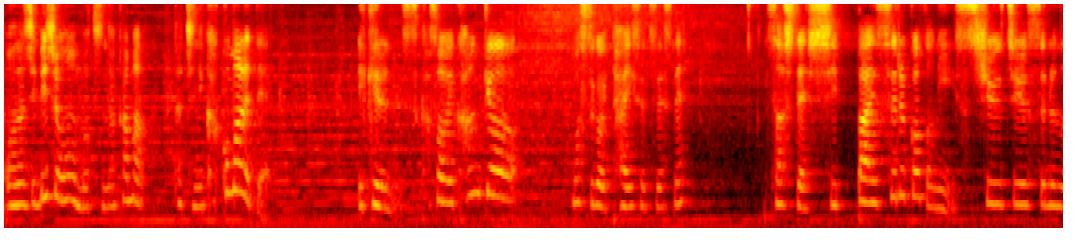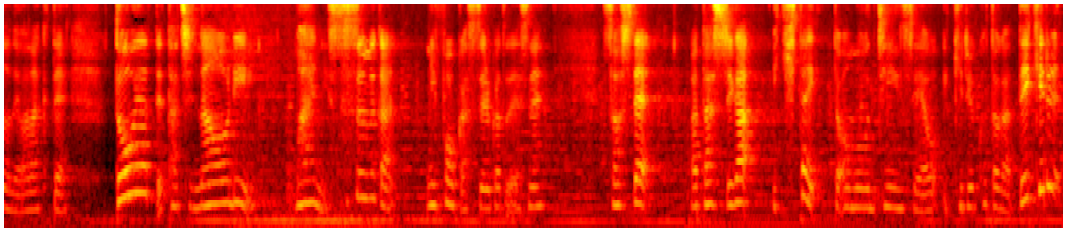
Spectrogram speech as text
同じビジョンを持つ仲間たちに囲まれていけるんです。そういう環境もすごい大切ですね。そして失敗することに集中するのではなくてどうやって立ち直り前に進むかにフォーカスすることですね。そして私が生きたいと思う人生を生きることができる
